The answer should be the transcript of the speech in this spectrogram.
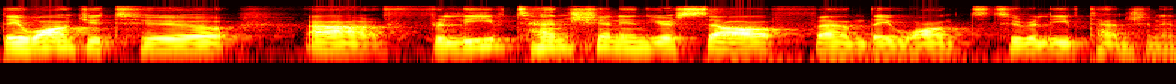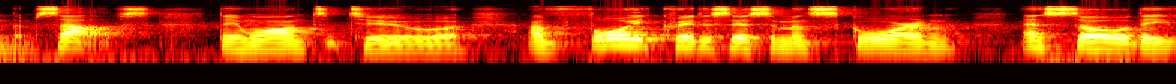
They want you to uh, relieve tension in yourself and they want to relieve tension in themselves. They want to avoid criticism and scorn and so they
